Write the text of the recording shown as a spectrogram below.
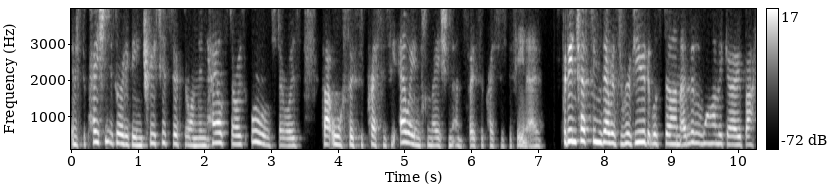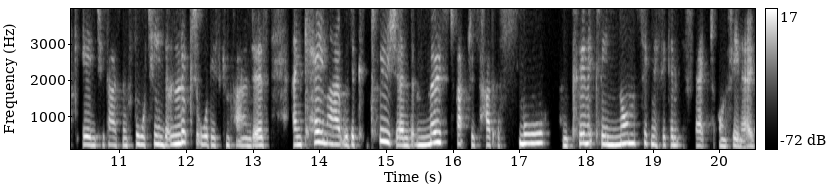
And if the patient is already being treated, so if they're on inhaled steroids or oral steroids, that also suppresses the airway inflammation and so suppresses the FeNO. But interesting, there was a review that was done a little while ago, back in 2014, that looked at all these confounders and came out with a conclusion that most factors had a small and clinically non significant effect on FeNO.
